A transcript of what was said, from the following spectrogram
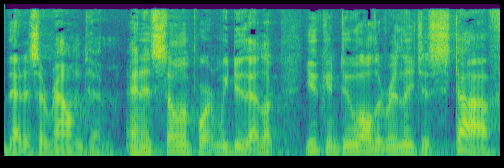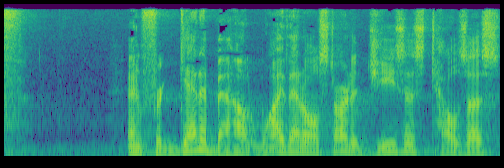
that is around him. And it's so important we do that. Look, you can do all the religious stuff and forget about why that all started. Jesus tells us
